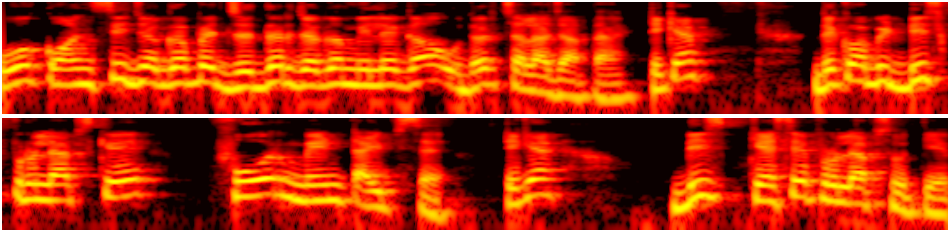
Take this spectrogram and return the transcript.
वो कौन सी जगह पे जिधर जगह मिलेगा, उधर चला जाता है, ठीक है? देखो अभी डिस्क प्रोलैप्स के फोर मेन टाइप्स है, ठीक है? डिस्क कैसे प्रोलैप्स होती है?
